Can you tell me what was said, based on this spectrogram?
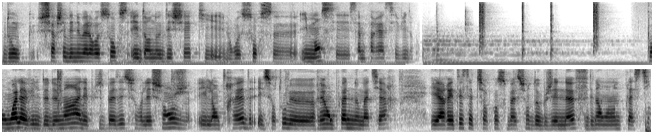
Donc chercher des nouvelles ressources et dans nos déchets, qui est une ressource euh, immense, ça me paraît assez évident. Pour moi, la ville de demain, elle est plus basée sur l'échange et l'entraide et surtout le réemploi de nos matières et arrêter cette surconsommation d'objets neufs, d'énormément de plastique.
